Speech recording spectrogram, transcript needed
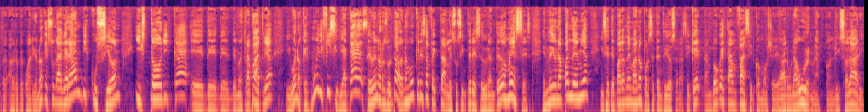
agrope- agropecuario, ¿no? Que es una gran discusión histórica eh, de, de- de nuestra patria y bueno, que es muy difícil y acá se ven los resultados, ¿no? Vos querés afectarle sus intereses durante dos meses en medio de una pandemia y se te paran de mano por 72 horas. Así que tampoco es tan fácil como llevar una urna con Liz Solari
